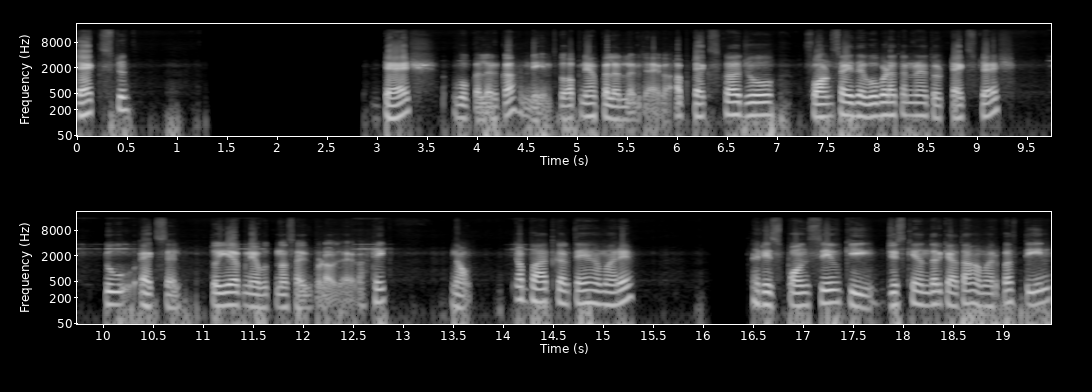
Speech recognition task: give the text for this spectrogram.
टेक्स्ट डैश, वो कलर का नेम। तो अपने आप कलर लग जाएगा। अब टेक्स्ट का जो फॉन्ट साइज़ है, वो बड़ा करना है तो टेक्स्ट डैश टू एक्सएल तो ये अपने आप उतना साइज़ बड़ा हो जाएगा। ठीक? नाउ अब बात करते हैं हमारे रिस्पॉन्सिव की, जिसके अंदर क्या था? हमारे पास तीन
